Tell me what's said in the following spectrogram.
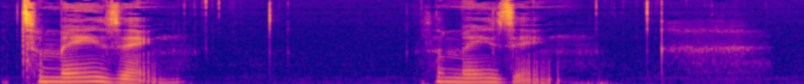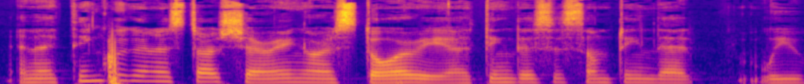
It's amazing. It's amazing. And I think we're gonna start sharing our story. I think this is something that we,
